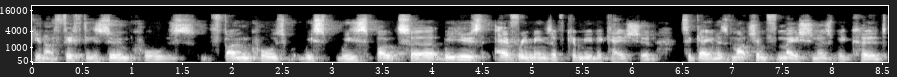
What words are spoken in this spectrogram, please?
you know 50 zoom calls phone calls. We we spoke to we used every means of communication to gain as much information as we could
